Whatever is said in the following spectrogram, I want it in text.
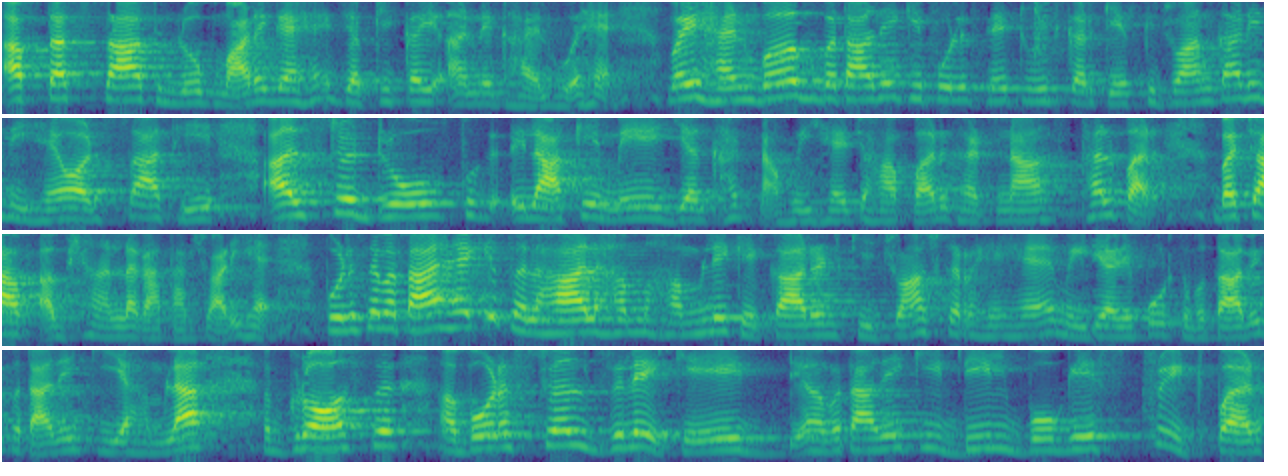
अब तक सात लोग मारे गए हैं, जबकि कई अन्य घायल हुए हैं। वहीं हैम्बर्ग बता दें कि पुलिस ने ट्वीट करके इसकी जानकारी दी है और साथ ही अल्स्टरड्रोफ इलाके में यह घटना हुई है, जहाँ पर घटना स्थल पर बचाव अभियान लगातार जारी है। पुलिस ने बताया है कि फ़िलहाल हम हमले के कारण की जाँच कर रहे हैं। मीडिया रिपोर्ट के मुताबिक बता दें कि यह हमला ग्रॉस बोरस्टल ज़िले के, बता दें कि डील डील बोगे स्ट्रीट पर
